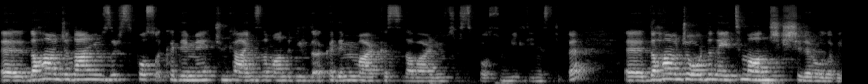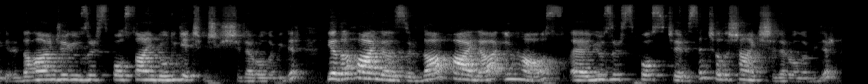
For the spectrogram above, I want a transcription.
E, daha önceden User Spos Akademi, çünkü aynı zamanda bir de akademi markası da var User Spos'un bildiğiniz gibi. E, daha önce oradan eğitim almış kişiler olabilir. Daha önce User Spos'tan yolu geçmiş kişiler olabilir. Ya da hala hazırda hala in-house e, User Spos içerisinde çalışan kişiler olabilir.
